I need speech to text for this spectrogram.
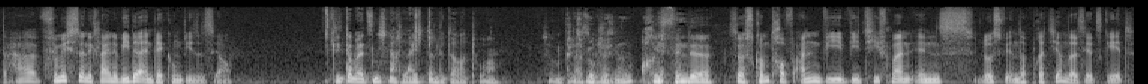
da für mich so eine kleine Wiederentdeckung dieses Jahr. Klingt aber jetzt nicht nach leichter Literatur. So im klassischen. wirklich, ne? Ach, ich finde, so, es kommt drauf an, wie, wie tief man ins, los, wir interpretieren das jetzt geht.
